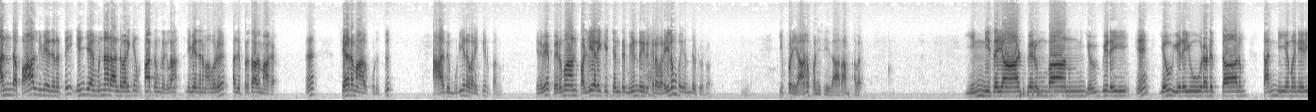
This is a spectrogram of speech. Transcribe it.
அந்த பால் நிவேதனத்தை எஞ்சிய முன்னால அந்த வரைக்கும் பார்த்தவங்களுக்கு எல்லாம் நிவேதனமா ஒரு அது பிரசாதமாக சேடமாக கொடுத்து அது முடிகிற வரைக்கும் இருப்பாங்க. எனவே பெருமான் பள்ளியறைக்கு சென்று மீண்டும் இருக்கிற வரையிலும் இருந்து விட்டு வருவார். இப்படியாக பணி செய்தாராம் அவர். இன்னிசையாள் பெரும்பானும் எவ்விடை எவ் இடையூர் அடுத்தாலும் தன்னியம நெறி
